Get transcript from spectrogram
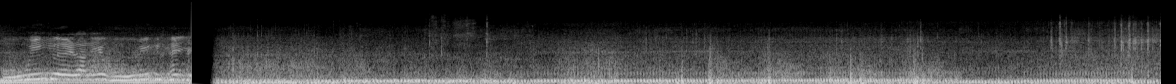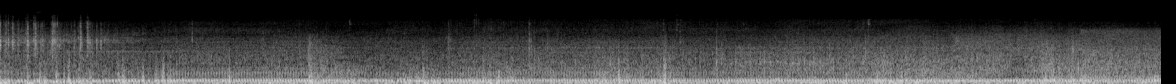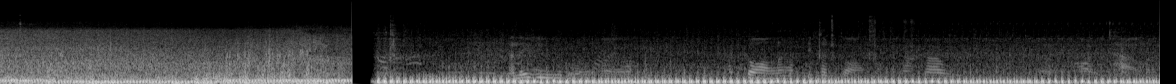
หู วิ่งเลยตอนนี้หูวิ่งเลย อันนี้คือหัวเอ่อคัดกรองนะครับที่คัดกรองมาเข้าเอ่อออยขาวนะ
